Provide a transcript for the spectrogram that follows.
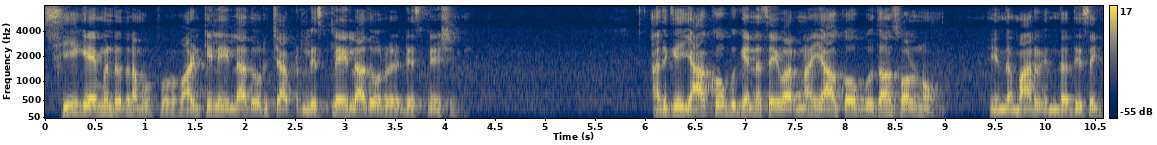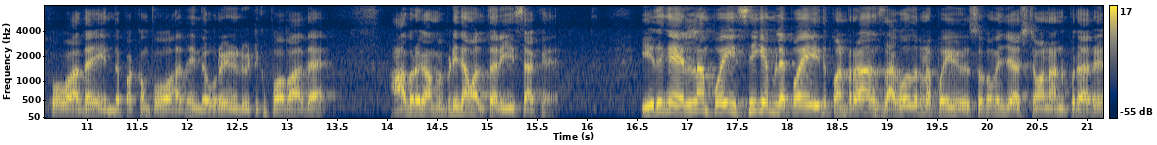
சி கேம்ன்றது நம்ம இப்போ வாழ்க்கையிலே இல்லாத ஒரு சாப்டர் லிஸ்ட்லேயே இல்லாத ஒரு டெஸ்டினேஷன் அதுக்கு யாக்கோபுக்கு என்ன செய்வார்னா யாக்கோபு தான் சொல்லணும். இந்த மார் இந்த திசைக்கு போகாத இந்த பக்கம் போகாத இந்த உறவினர் வீட்டுக்கு போகாத ஆபிரகாம் இப்படி தான் வளர்த்தார் ஈசாக்கு. இதுங்க எல்லாம் போய் சீக்கிரமில் போய் இது பண்ணுறான் சகோதரனை போய் சுகம் விஜயாஷ்டவான் அனுப்புகிறாரு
